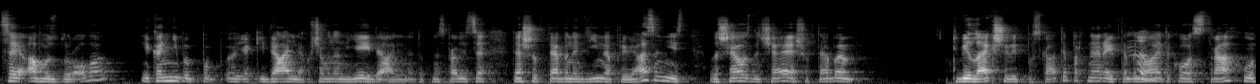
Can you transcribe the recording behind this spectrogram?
це або здорова яка ніби як ідеальна, хоча вона не є ідеальна. Тобто, насправді, це те, що в тебе надійна прив'язаність, лише означає, що в тебе. Тобі легше відпускати партнера, і в тебе. Ну. немає такого страху.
